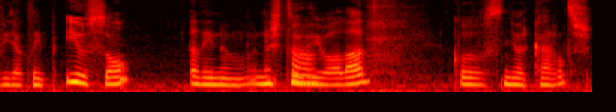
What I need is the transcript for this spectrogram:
videoclipe e o som, ali no, no estúdio ao lado, com o Sr. Carlos.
